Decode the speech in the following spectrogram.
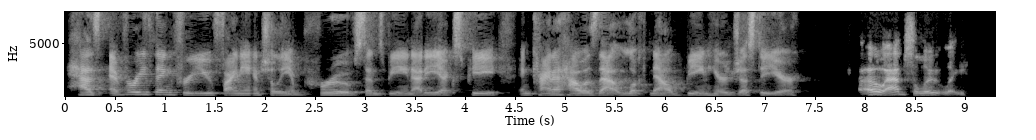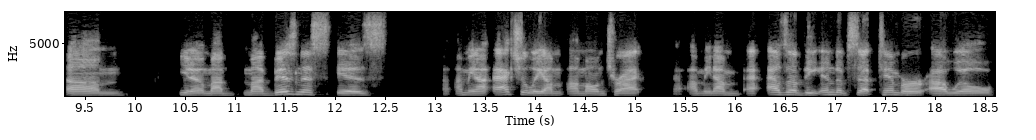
has everything for you financially improved since being at EXP? And kind of how has that looked now being here just a year? Oh, absolutely. Um, you know, my my business is I mean, I actually I'm I'm on track. I mean, I'm as of the end of September, I will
